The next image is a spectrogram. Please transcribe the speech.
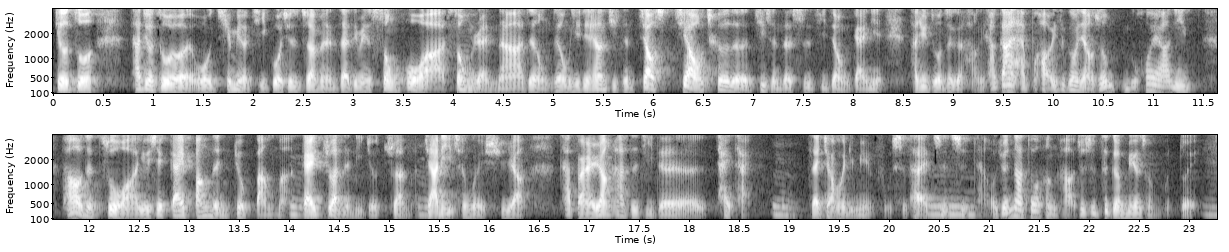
就做，他就做，我前面有提过，就是专门在这边送货啊、送人啊这种这种，有点像计程轿轿车的计程车司机这种概念，他去做这个行业。他刚才还不好意思跟我讲说，不会啊，你好好的做啊，有些该帮的你就帮嘛，该赚的你就赚嘛，家里生活需要，他反而让他自己的太太嗯在教会里面服侍，他来支持他，我觉得那都很好，就是这个没有什么不对。嗯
